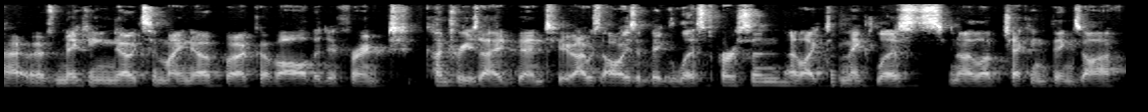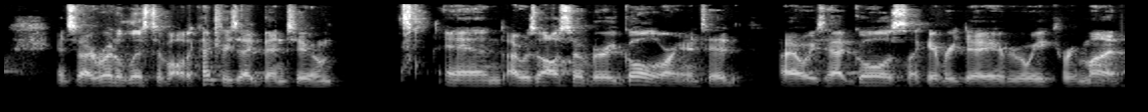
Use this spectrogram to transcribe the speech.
I was making notes in my notebook of all the different countries I had been to. I was always a big list person. I like to make lists. You know, I love checking things off. And so I wrote a list of all the countries I'd been to. And I was also very goal oriented. I always had goals like every day, every week, every month.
